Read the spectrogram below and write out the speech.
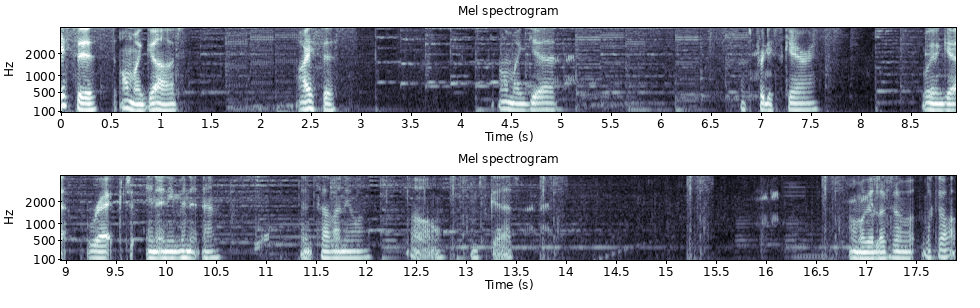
Isis? Oh my god. ISIS. Oh my god. That's pretty scary. We're gonna get wrecked in any minute now. Don't tell anyone. Oh, I'm scared. Oh my god, look at our, look at our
